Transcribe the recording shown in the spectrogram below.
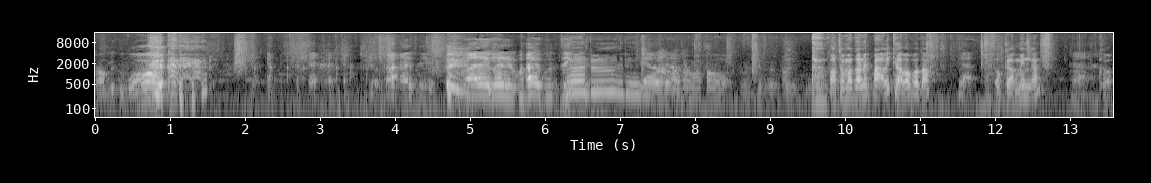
Kamu itu wow. Balik gue, balik kucing. Aduh, aduh. Ya. Kacamata. Kacamatane Pak wi gak apa-apa toh? Gak, Oh, gak min kan? gak. Gak.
